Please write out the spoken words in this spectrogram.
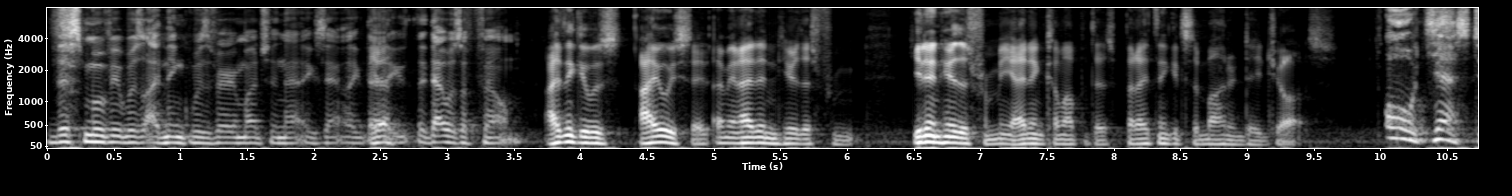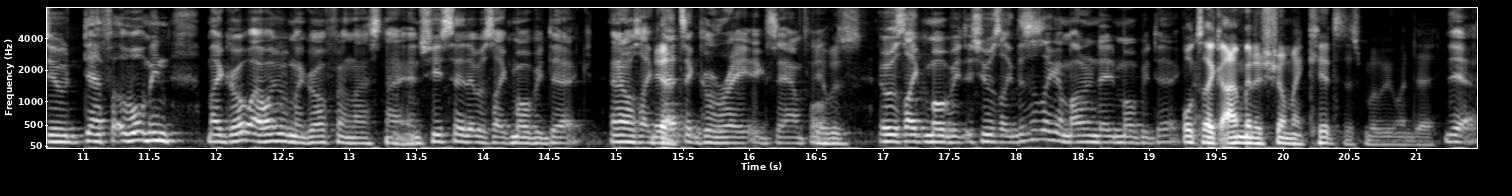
this movie was I think was very much in that example. Like that, Yeah. like that was a film. I think it was. I always say. I mean, I didn't hear this from. You didn't hear this from me. I didn't come up with this, but I think it's the modern day Jaws. Oh yes, dude, definitely. Well, I mean, my girl, I went with my girlfriend last night, and she said it was like Moby Dick, and I was like, Yeah. "That's a great example." It was- It was like Moby. She was like, "This is like a modern day Moby Dick." Well, it's like I'm going to show my kids this movie one day. yeah,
